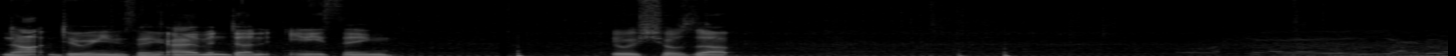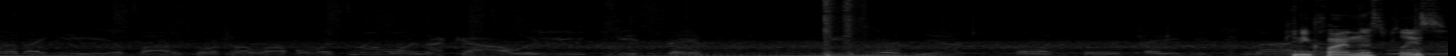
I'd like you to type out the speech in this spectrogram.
not doing anything. I haven't done anything he always shows up. Can you climb this, please?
